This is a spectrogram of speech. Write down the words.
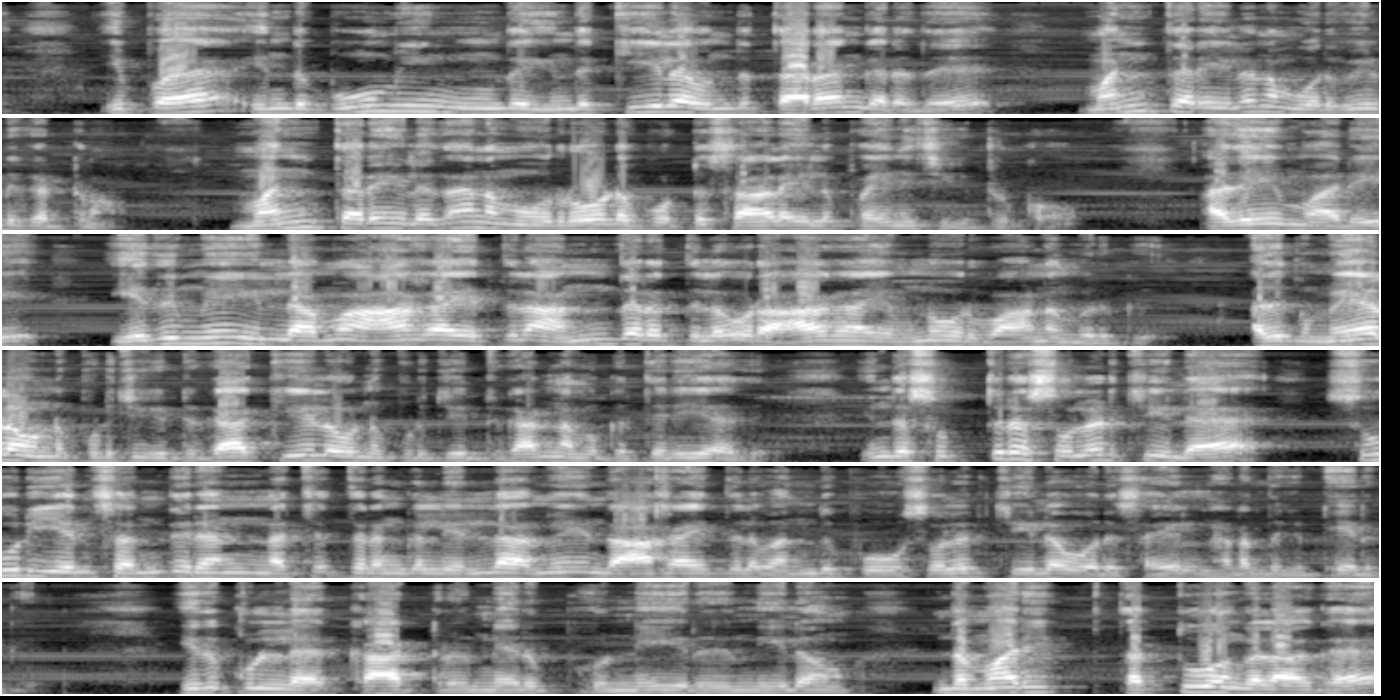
இப்போ இந்த பூமி இந்த இந்த கீழே வந்து தரங்கிறது மண் தரையில் நம்ம ஒரு வீடு கட்டுறோம். மண் தரையில் தான் நம்ம ஒரு ரோடை போட்டு சாலையில் பயணிச்சுக்கிட்டு இருக்கோம். அதே மாதிரி எதுவுமே இல்லாமல் ஆகாயத்தில் அந்தரத்தில் ஒரு ஆகாயம்னு ஒரு வானம் இருக்குது அதுக்கு மேலே ஒன்று பிடிச்சிக்கிட்டு இருக்கா கீழே ஒன்று பிடிச்சிக்கிட்டு இருக்கான்னு நமக்கு தெரியாது. இந்த சுத்திர சுழற்சியில் சூரியன் சந்திரன் நட்சத்திரங்கள் எல்லாமே இந்த ஆகாயத்தில் வந்து போ சுழற்சியில் ஒரு செயல் நடந்துக்கிட்டே இருக்குது இதுக்குள்ளே காற்று நெருப்பு நீர் நிலம் இந்த மாதிரி தத்துவங்களாக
